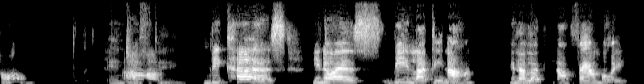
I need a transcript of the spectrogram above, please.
home Interesting. because, you know, as being Latina in Yeah. a Latina family,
